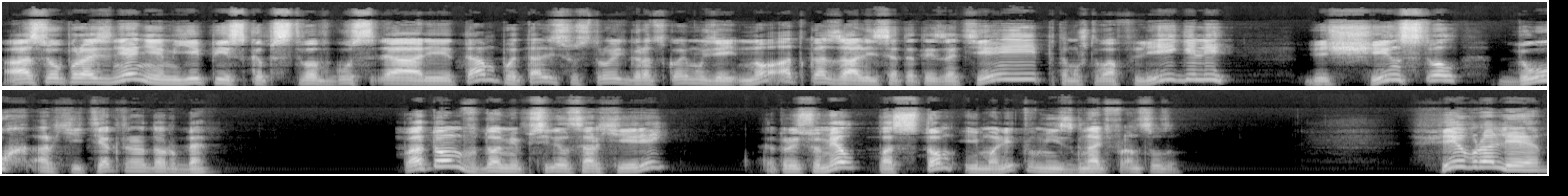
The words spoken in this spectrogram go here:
а с упразднением епископства в Гуслярии там пытались устроить городской музей, но отказались от этой затеи, потому что во флигеле бесчинствовал дух архитектора Дорбе. Потом в доме поселился архиерей, который сумел постом и молитвами изгнать французов. В феврале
